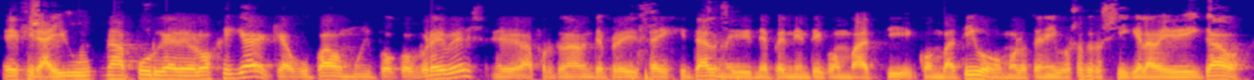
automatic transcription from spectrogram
es decir, hay una purga ideológica que ha ocupado muy pocos breves, eh, afortunadamente Periodista Digital, medio independiente y combativo, como lo tenéis vosotros, sí que le habéis dedicado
